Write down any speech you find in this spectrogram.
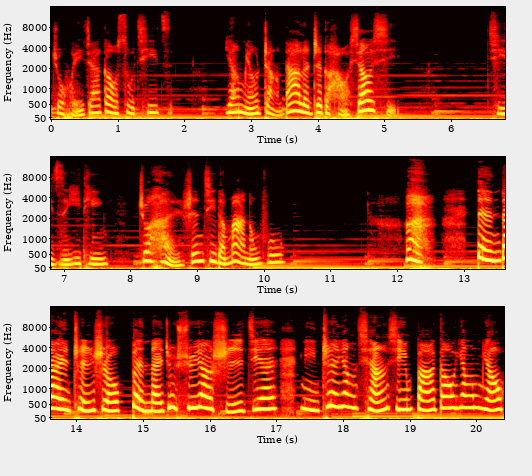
就回家告诉妻子，秧苗长大了这个好消息。妻子一听。就很生气的骂农夫：“啊，等待成熟本来就需要时间，你这样强行拔高秧苗，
